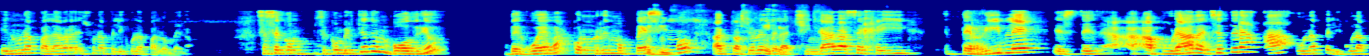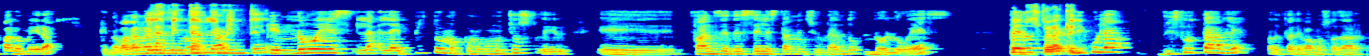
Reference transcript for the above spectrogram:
en una palabra, es una película palomera. O sea, se, se convirtió de un bodrio de hueva, con un ritmo pésimo, actuaciones de la chingada, CGI terrible, este, apurada, etcétera, a una película palomera que no va a ganar. Lamentablemente. que no es la, la epítome, como muchos eh, eh, fans de DC le están mencionando, no lo es. Pero es una película disfrutable. Ahorita le vamos a dar,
